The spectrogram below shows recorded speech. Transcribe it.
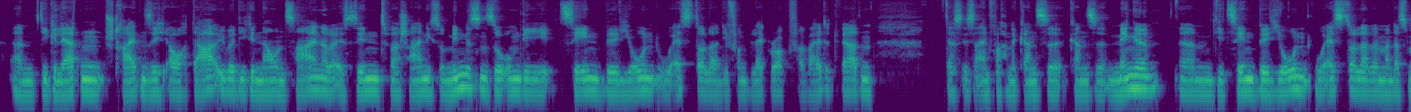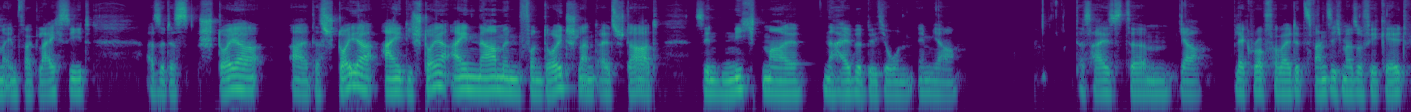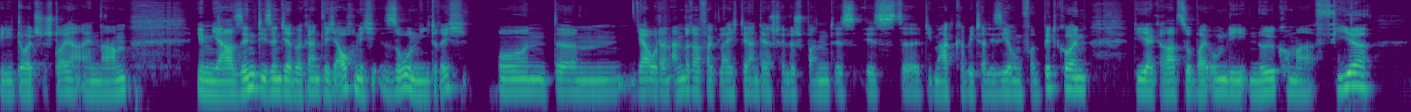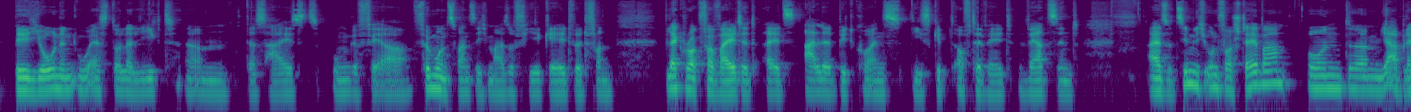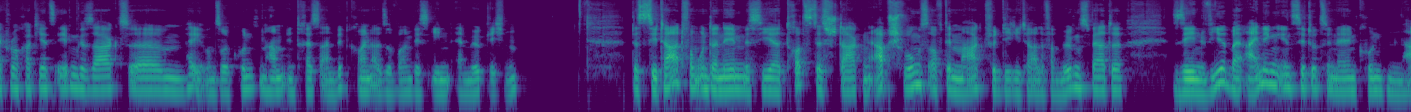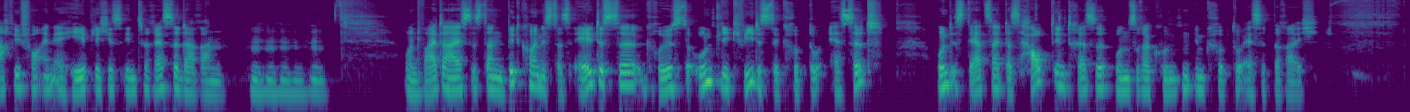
ähm, die Gelehrten streiten sich auch da über die genauen Zahlen, aber es sind wahrscheinlich so mindestens so um die 10 Billionen US-Dollar, die von BlackRock verwaltet werden. Das ist einfach eine ganze, ganze Menge. Ähm, die 10 Billionen US-Dollar, wenn man das mal im Vergleich sieht, also das Steuer, äh, das Steuer, die Steuereinnahmen von Deutschland als Staat sind nicht mal eine halbe Billion im Jahr. Das heißt, ähm, ja, BlackRock verwaltet 20 mal so viel Geld wie die deutschen Steuereinnahmen im Jahr sind. Die sind ja bekanntlich auch nicht so niedrig. Und ähm, ja, oder ein anderer Vergleich, der an der Stelle spannend ist, ist äh, die Marktkapitalisierung von Bitcoin, die ja gerade so bei um die 0,4 Billionen US-Dollar liegt. Ähm, das heißt, ungefähr 25 mal so viel Geld wird von BlackRock verwaltet, als alle Bitcoins, die es gibt auf der Welt, wert sind. Also ziemlich unvorstellbar. Und ähm, ja, BlackRock hat jetzt eben gesagt, ähm, hey, unsere Kunden haben Interesse an Bitcoin, also wollen wir es ihnen ermöglichen. Das Zitat vom Unternehmen ist hier, trotz des starken Abschwungs auf dem Markt für digitale Vermögenswerte sehen wir bei einigen institutionellen Kunden nach wie vor ein erhebliches Interesse daran. Und weiter heißt es dann, Bitcoin ist das älteste, größte und liquideste Kryptoasset und ist derzeit das Hauptinteresse unserer Kunden im Krypto-Asset-Bereich.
